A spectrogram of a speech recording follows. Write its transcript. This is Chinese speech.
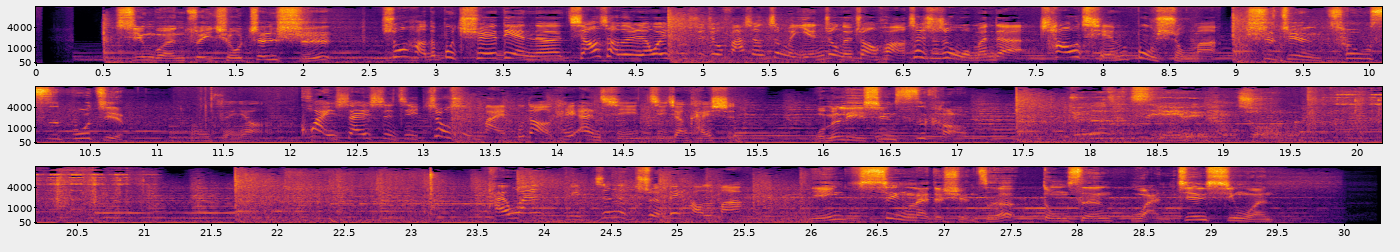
新闻追求真实，说好的不缺电呢？小小的人为疏失就发生这么严重的状况，这就是我们的超前部署吗？事件抽丝剥茧。会怎样？快筛试剂就是买不到，黑暗期即将开始。我们理性思考。我觉得这字眼有点太重了。台湾，你真的准备好了吗？您信赖的选择，东森晚间新闻。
